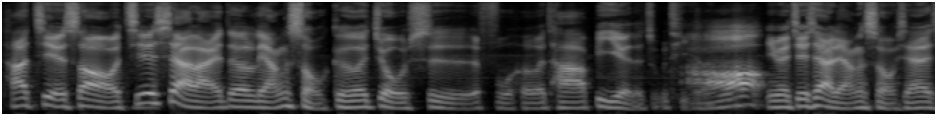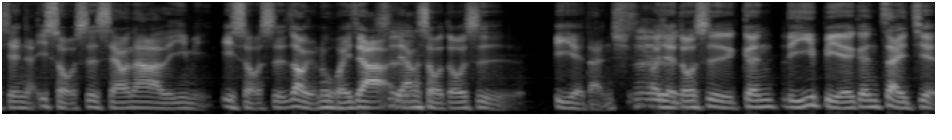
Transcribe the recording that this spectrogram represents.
他介绍接下来的两首歌就是符合他毕业的主题。哦，因为接下来两首，现在先讲一首是 Sayonara 的一米，一首是绕远路回家，两首都是毕业单曲，而且都是跟离别跟再见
